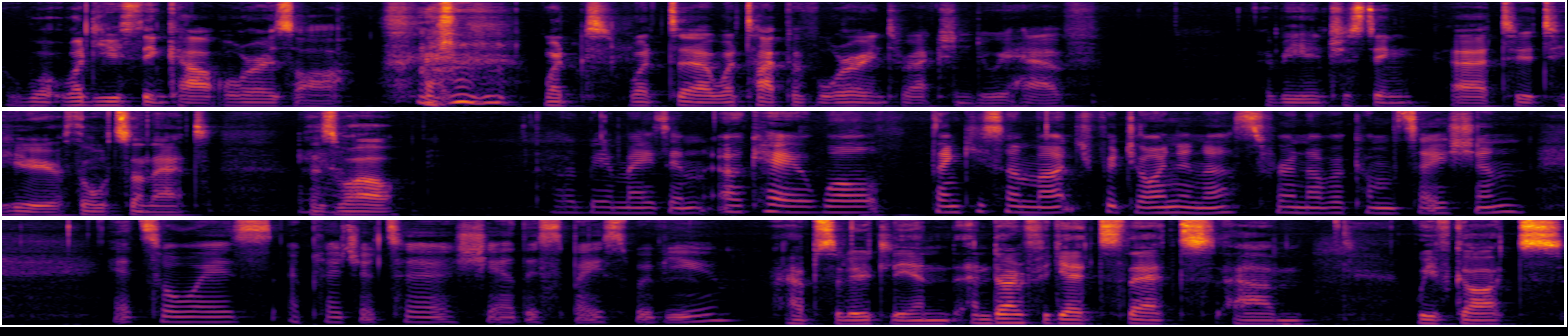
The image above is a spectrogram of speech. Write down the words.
what, what do you think our auras are? what what uh, what type of aura interaction do we have? It'd be interesting uh, to to hear your thoughts on that as well. That would be amazing. Okay, well, thank you so much for joining us for another conversation. It's always a pleasure to share this space with you. Absolutely, and and don't forget that um, we've got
